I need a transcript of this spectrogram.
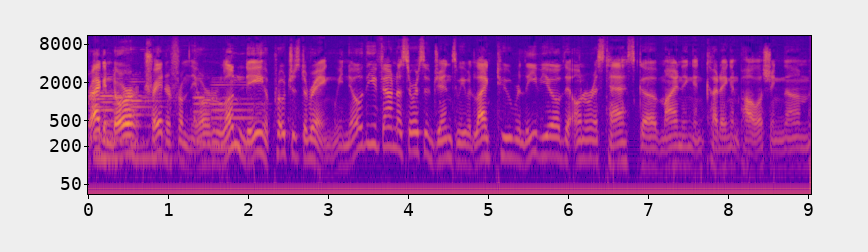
Ragondor, a trader from the Orlundi, approaches the ring. We know that you found a source of gems. We would like to relieve you of the onerous task of mining and cutting and polishing them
